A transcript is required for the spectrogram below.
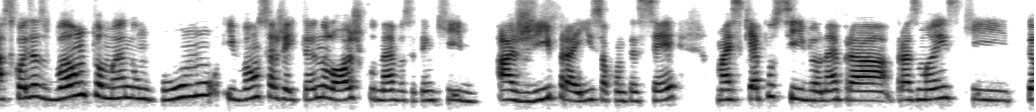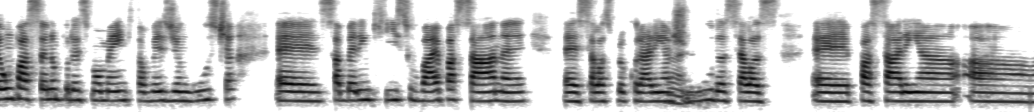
as coisas vão tomando um rumo e vão se ajeitando, lógico, né? Você tem que agir para isso acontecer, mas que é possível, né? Para as mães que estão passando por esse momento, talvez de angústia, é, saberem que isso vai passar, né? É, se elas procurarem ajuda, é. se elas é, passarem a, a,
